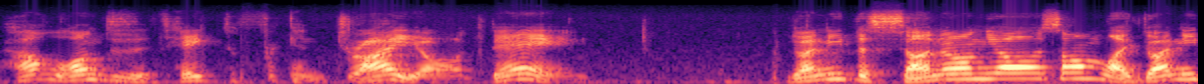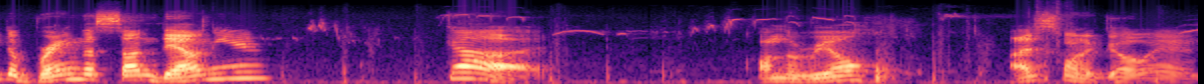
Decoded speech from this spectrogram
How long does it take to freaking dry y'all? Dang. Do I need the sun on y'all or something? Like, do I need to bring the sun down here? God. On the real, I just want to go in.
